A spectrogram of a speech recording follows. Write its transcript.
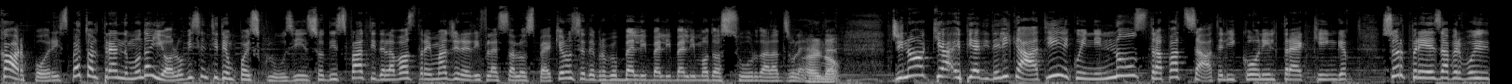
Corpo, rispetto al trend modaiolo vi sentite un po' esclusi, insoddisfatti della vostra immagine riflessa allo specchio, non siete proprio belli belli belli in modo assurdo alla Zulender. Eh, no. Ginocchia e piedi delicati, quindi non strapazzateli con il trekking. Sorpresa per voi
